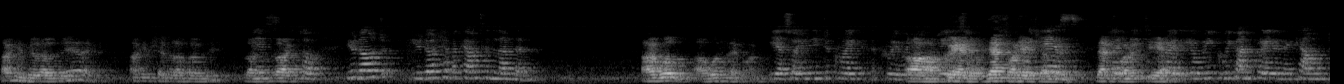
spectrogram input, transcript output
I can do it over there, I can set it up over there. Like, yes. like, So you don't you don't have accounts in London? I will, I will have one. Yeah. So you need to create create. Ah, yes, create, that's what it's Yes, that's you what it, yeah. create- we, we can't create an account.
